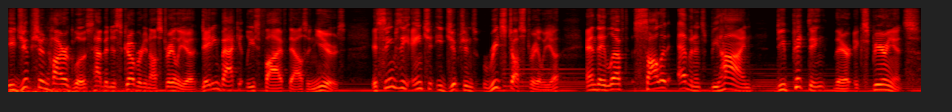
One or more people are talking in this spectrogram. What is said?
Egyptian hieroglyphs have been discovered in Australia dating back at least 5,000 years. It seems the ancient Egyptians reached Australia and they left solid evidence behind depicting their experience.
